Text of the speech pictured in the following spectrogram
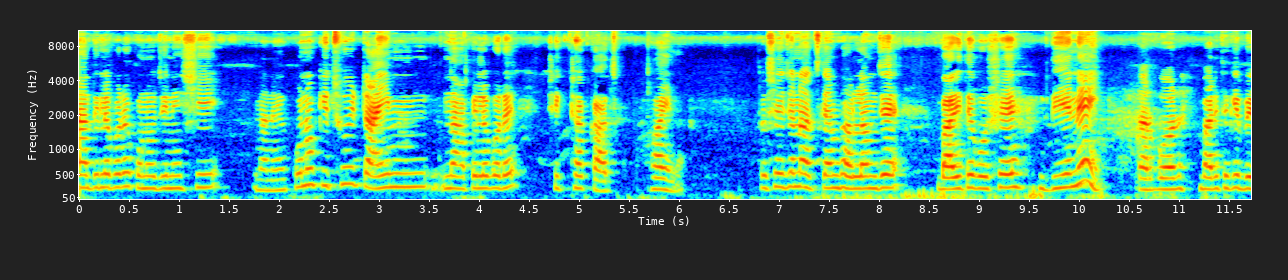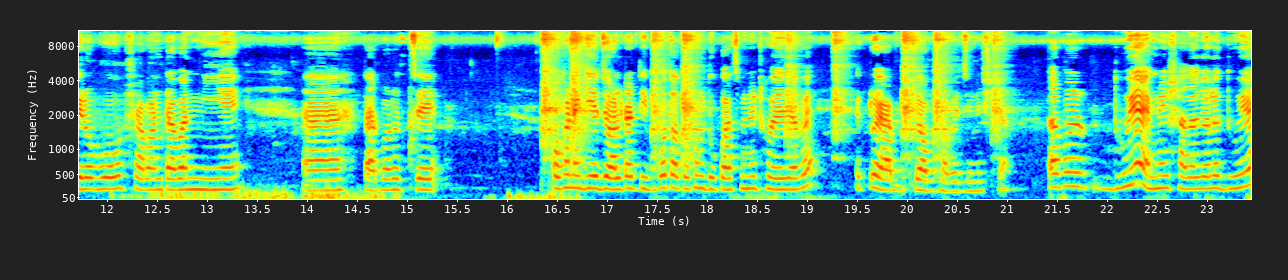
না দিলে পরে কোনো জিনিসই মানে কোনো কিছুই টাইম না পেলে পরে ঠিকঠাক কাজ হয় না। তো সেই জন্য আজকে আমি ভাবলাম যে বাড়িতে বসে দিয়ে নেই, তারপর বাড়ি থেকে বেরোবো সাবান টাবান নিয়ে তারপর হচ্ছে ওখানে গিয়ে জলটা টিপবো, ততক্ষণ দু পাঁচ মিনিট হয়ে যাবে, একটু অ্যাবজর্ব হবে জিনিসটা। তারপর ধুয়ে, এমনি সাদা জলে ধুয়ে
